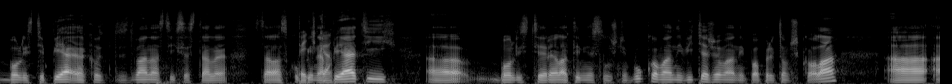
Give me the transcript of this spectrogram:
boli ste pia- ako z 12 sa stala, stala skupina Peťka. piatich, uh, boli ste relatívne slušne bukovaní, vyťažovaní popri tom škola. A, a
